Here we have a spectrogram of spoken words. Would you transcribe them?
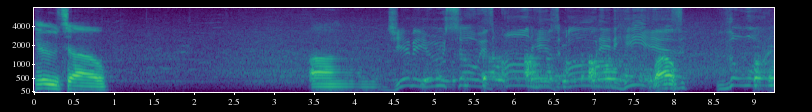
Uso. Um, Jimmy Uso is on his own, and he well, is the one.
